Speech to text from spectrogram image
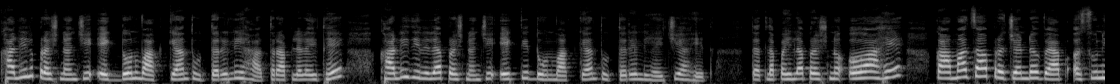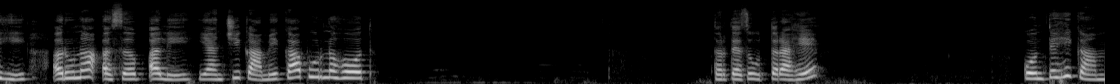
खालील प्रश्नांची एक दोन वाक्यांत उत्तरे लिहा. तर आपल्याला इथे खाली दिलेल्या प्रश्नांची एक ते दोन वाक्यांत उत्तरे लिहायची आहेत. त्यातला पहिला प्रश्न अ आहे कामाचा प्रचंड व्याप असूनही अरुणा असफ अली यांची कामे का पूर्ण होत? तर त्याचं उत्तर आहे कोणतेही काम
